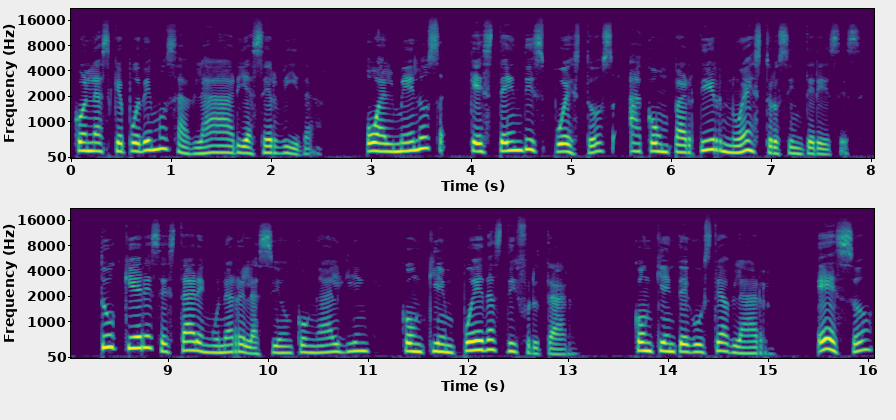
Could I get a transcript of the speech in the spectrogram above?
con las que podemos hablar y hacer vida, o al menos que estén dispuestos a compartir nuestros intereses. Tú quieres estar en una relación con alguien con quien puedas disfrutar, con quien te guste hablar. Eso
